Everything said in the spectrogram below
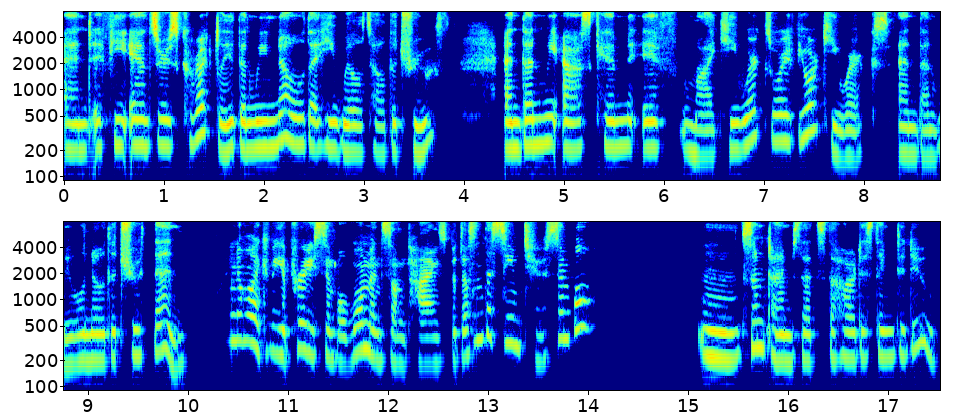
And if he answers correctly, then we know that he will tell the truth. And then we ask him if my key works or if your key works, and then we will know the truth then. I know I could be a pretty simple woman sometimes, but doesn't this seem too simple? Mm, sometimes that's the hardest thing to do.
